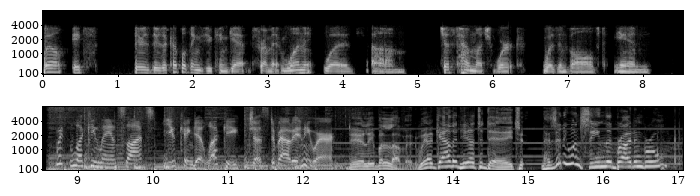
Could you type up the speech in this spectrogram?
Well, it's there's there's a couple things you can get from it. One was um, just how much work was involved in. With Lucky Land slots, you can get lucky just about anywhere. Dearly beloved, we are gathered here today to. Has anyone seen the bride and groom?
